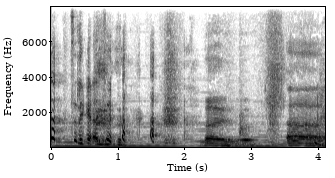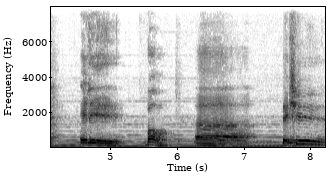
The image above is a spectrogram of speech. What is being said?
tá ligado? Ai, meu. Ah, ele. Bom, ah, deixe,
